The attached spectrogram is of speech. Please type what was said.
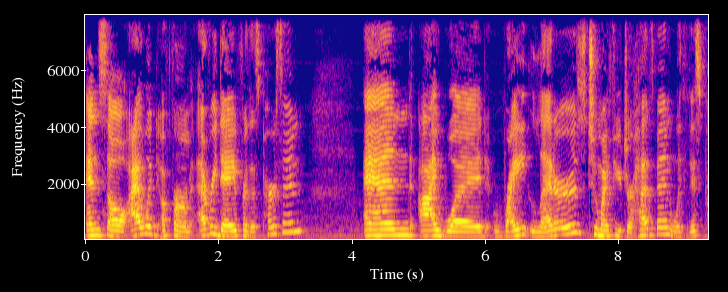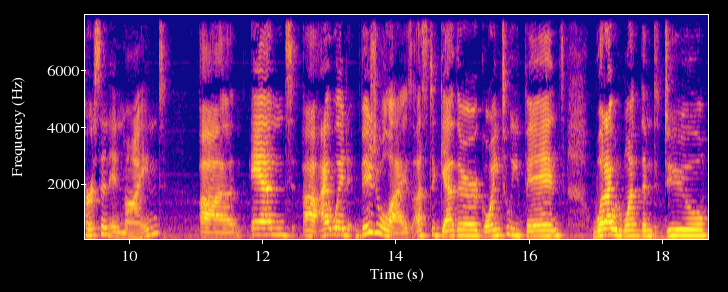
And so I would affirm every day for this person. And I would write letters to my future husband with this person in mind. Uh, and uh, I would visualize us together going to events, what I would want them to do,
